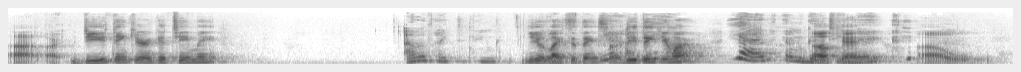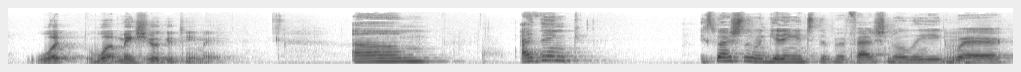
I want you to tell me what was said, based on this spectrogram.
Uh, do you think you're a good teammate? I would like to think. You would like to think so? Yeah, do you think you are? Yeah, I think I'm a good Okay. teammate. Uh, what what makes you a good teammate? Um, I think, especially when getting into the professional league mm. where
